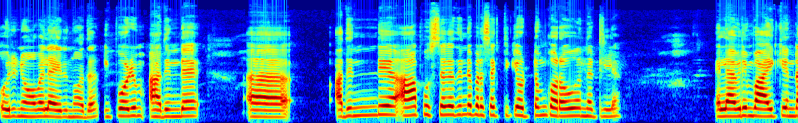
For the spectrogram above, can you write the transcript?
ഒരു നോവലായിരുന്നു അത്. ഇപ്പോഴും അതിന്റെ അതിന്റെ ആ പുസ്തകത്തിന്റെ പ്രസക്തിക്ക് ഒട്ടും കുറവ് വന്നിട്ടില്ല. എല്ലാവരും വായിക്കേണ്ട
